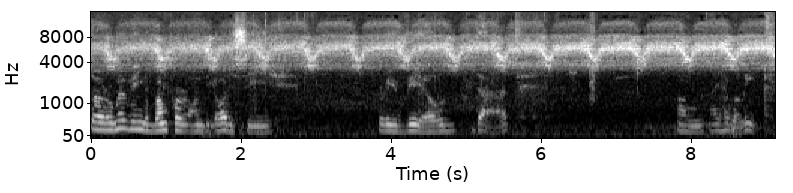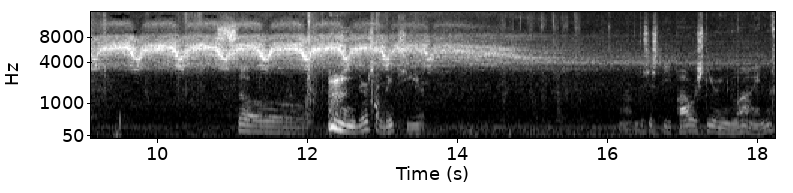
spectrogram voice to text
So removing the bumper on the Odyssey revealed that um, I have a leak. So there's a leak here. Um, this is the power steering line.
